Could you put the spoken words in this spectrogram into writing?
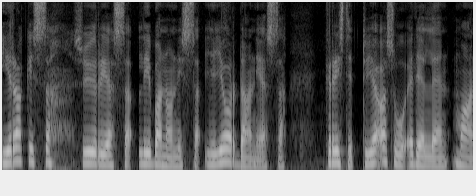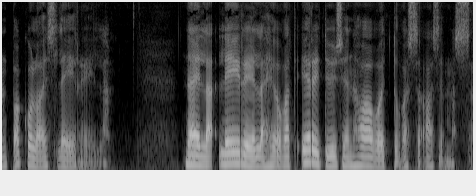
Irakissa, Syyriassa, Libanonissa ja Jordaniassa kristittyjä asuu edelleen maan pakolaisleireillä. Näillä leireillä he ovat erityisen haavoittuvassa asemassa.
